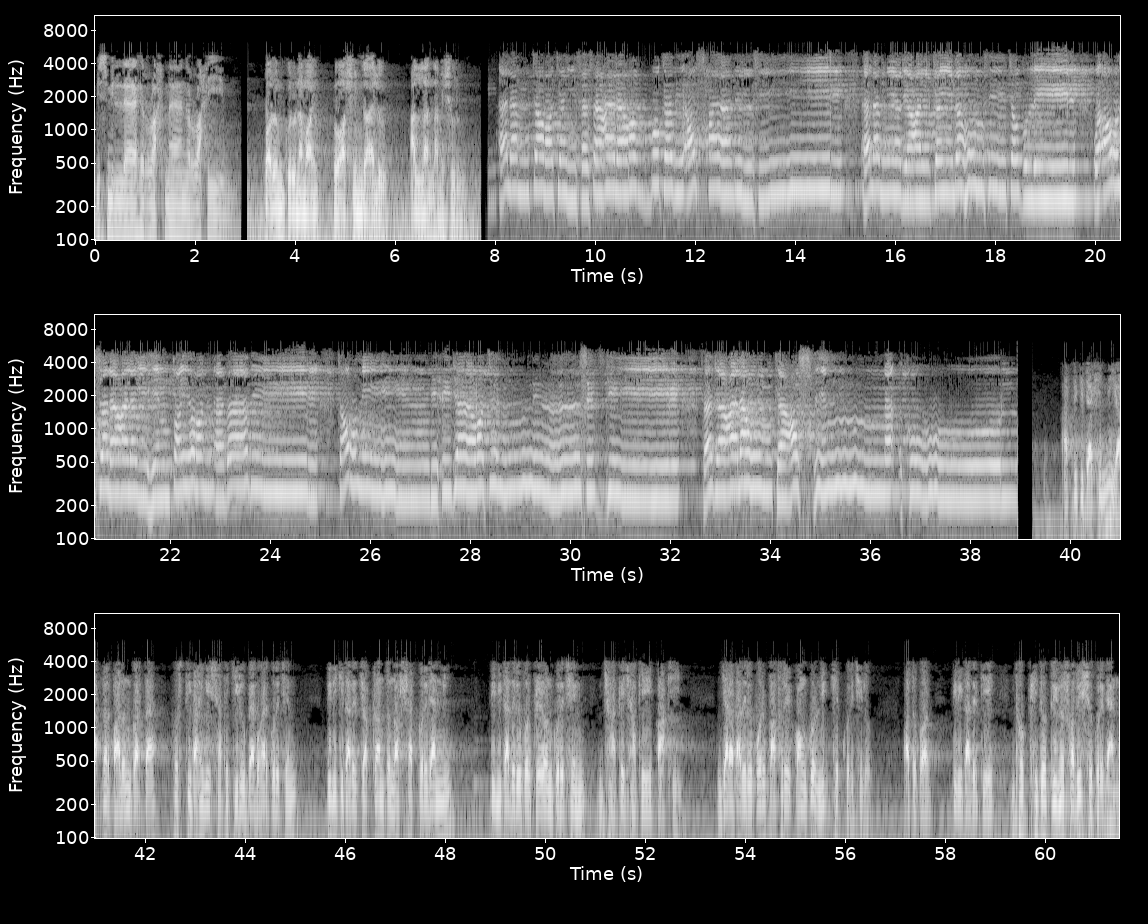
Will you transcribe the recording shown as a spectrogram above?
بسم الله الرحمن الرحيم পরম করুণাময় ও অসীম দয়ালু আল্লাহর নামে শুরু ألم تر كيف فعل ربك بأصحاب الفيل ألم يجعل كيدهم في تضليل وأرسل عليهم طيرا أبابيل ترميهم بحجارة من سجيل فجعلهم كعصف مأكول আপনি কি দেখেননি আপনার পালনকর্তা হস্তি বাহিনীর সাথে কিরূপ ব্যবহার করেছেন তিনি কি তাদের চক্রান্ত নস্বাত করে দেননি তিনি তাদের উপর প্রেরণ করেছেন ঝাঁকে ঝাঁকে পাখি যারা তাদের উপর পাথরের কঙ্কর নিক্ষেপ করেছিল অতপর তিনি তাদেরকে ভক্ষিত তৃণ সদৃশ্য করে দেন।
